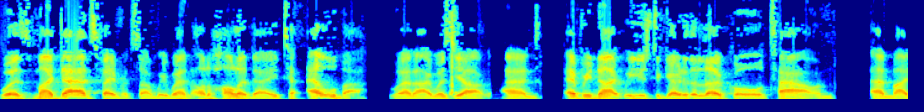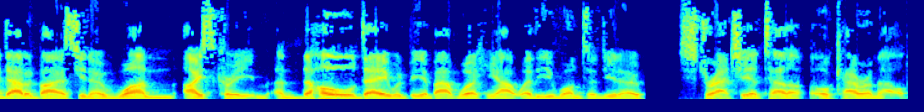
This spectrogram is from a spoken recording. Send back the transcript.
was my dad's favorite song. We went on holiday to Elba when I was young and every night we used to go to the local town and my dad would buy us, you know, one ice cream and the whole day would be about working out whether you wanted, you know, stracciatella or caramel.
